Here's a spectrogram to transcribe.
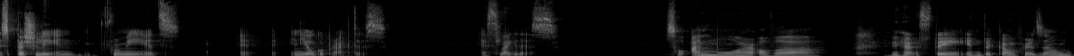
especially in for me it's eh, in yoga practice. It's like this. So i'm more of a yeah staying in the comfort zone.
